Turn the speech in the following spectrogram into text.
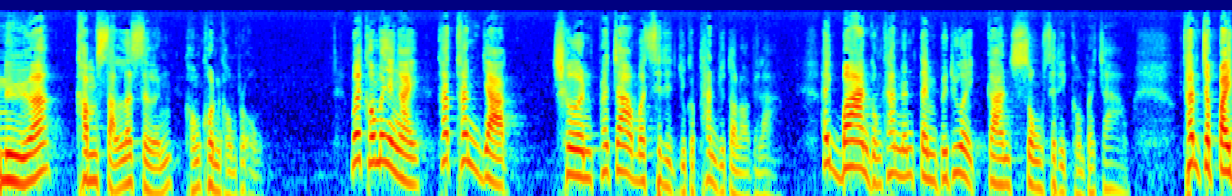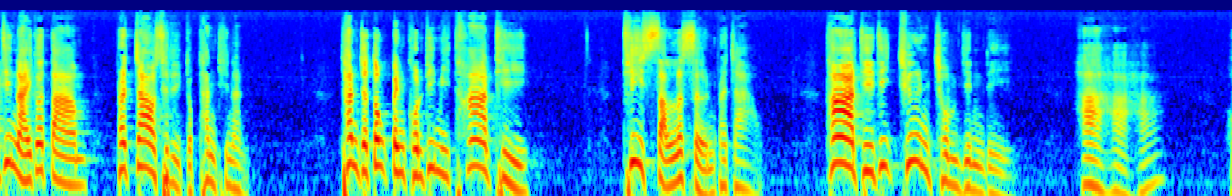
เหนือคำสรรเสริญของคนของพระองค์หมายความว่ายังไง ถ้าท่านอยากเชิญพระเจ้ามาสถิตอยู่กับท่านอยู่ตลอดเวลา ให้บ้านของท่านนั้นเต็มไปด้วยการทรงสถิตของพระเจ้า ท่านจะไปที่ไหนก็ตามพระเจ้าสถิตกับท่านที่นั่น ท่านจะต้องเป็นคนที่มีท่าทีที่สรรเสริญพระเจ้า ท่าทีที่ชื่นชมยินดี ฮ่าฮ่าฮ่าโฮ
